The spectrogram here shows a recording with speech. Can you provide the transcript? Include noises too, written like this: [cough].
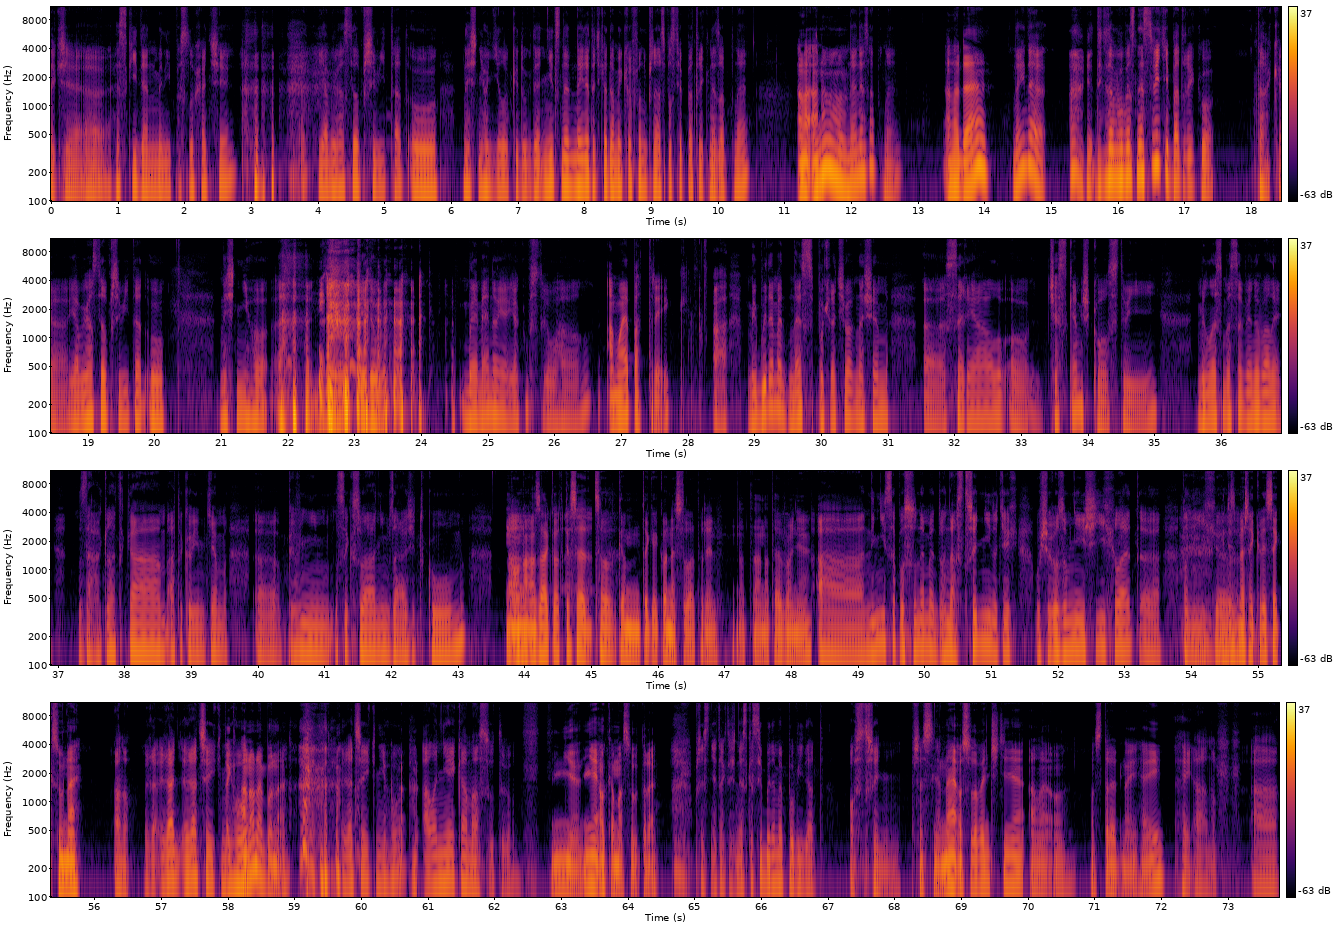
Takže uh, hezký den, milí posluchači. [laughs] Já bych vás chtěl přivítat u dnešního dílu Kidu, kde nic ne, nejde teďka do mikrofonu, protože nás prostě Patrik nezapne. Ale ano, Ne, nezapne. ale jde. Nejde. Teď tam vůbec nesvítí, Patriku. Tak, uh, já bych vás chtěl přivítat u dnešního [laughs] dílu Kidu. [laughs] Moje jméno je Jakub Strouhal. A moje Patrik. A my budeme dnes pokračovat v našem uh, seriálu o českém školství. Minule jsme se věnovali základkám a takovým těm uh, prvním sexuálním zážitkům. No, no A- základka se celkem tak jako nesla tady na, ta, na té vlně. A nyní se posuneme do na střední, do těch už rozumnějších let, uh, plných... eh, Kdy jsme řekli sexu ne. Ano, ra, ra, radšej Tak knihu, ano nebo ne? [laughs] radšej knihu, ale nie Kamasutru. Ne, ne o Kamasutre. Přesně tak, takže dneska si budeme povídat o střední. Přesně, ne o slovenštině, ale o, o střednej, hej? Hej, ano. A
